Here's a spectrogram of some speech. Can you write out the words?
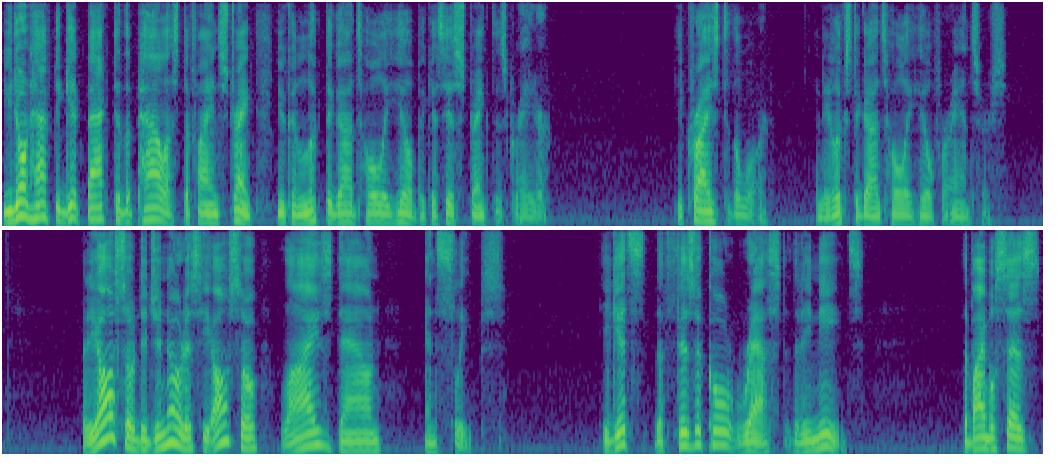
You don't have to get back to the palace to find strength. You can look to God's holy hill because his strength is greater. He cries to the Lord and he looks to God's holy hill for answers. But he also, did you notice, he also lies down and sleeps. He gets the physical rest that he needs. The Bible says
